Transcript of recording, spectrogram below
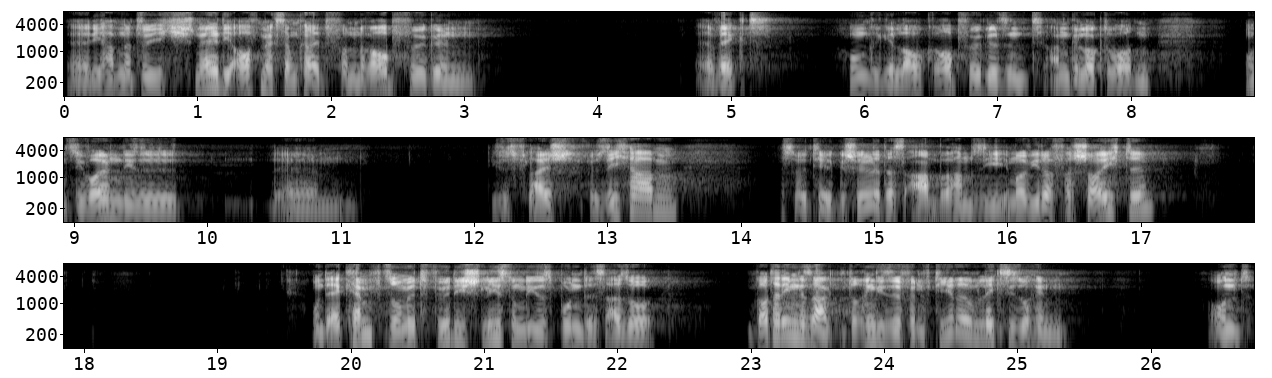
äh, die haben natürlich schnell die Aufmerksamkeit von Raubvögeln erweckt. Hungrige Raubvögel sind angelockt worden und sie wollen diese, ähm, dieses Fleisch für sich haben. Es wird hier geschildert, dass Abraham sie immer wieder verscheuchte. Und er kämpft somit für die Schließung dieses Bundes. Also Gott hat ihm gesagt, bring diese fünf Tiere und leg sie so hin. Und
